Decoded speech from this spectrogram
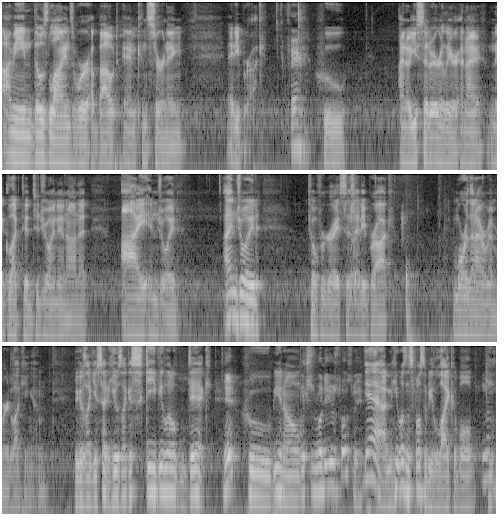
I mean, those lines were about and concerning Eddie Brock, fair. who I know you said it earlier, and I neglected to join in on it. I enjoyed, I enjoyed Topher Grace as Eddie Brock more than I remembered liking him, because like you said, he was like a skeevy little dick Yeah. who you know Which is what he was supposed to be. yeah, and he wasn't supposed to be likable. He-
